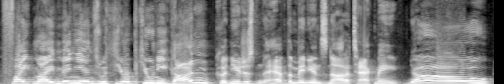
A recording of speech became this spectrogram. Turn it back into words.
fight my minions with your puny gun? couldn't you just have the minions not attack me? No!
